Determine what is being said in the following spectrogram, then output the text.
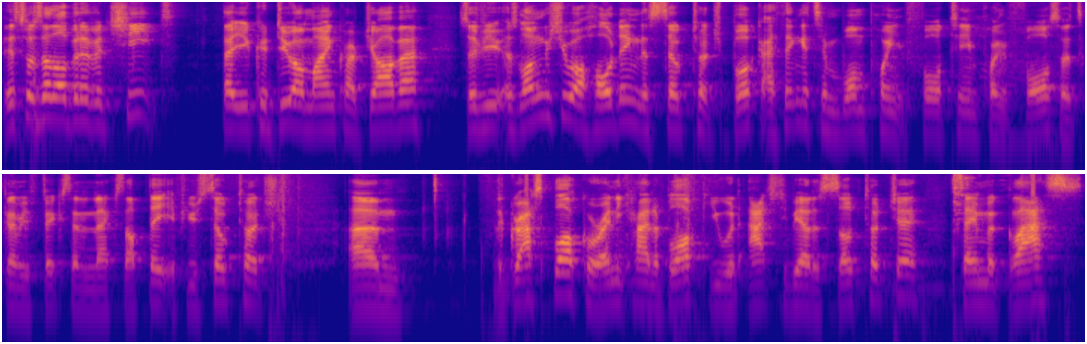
This was a little bit of a cheat that you could do on Minecraft Java. So if you, as long as you are holding the Silk Touch book, I think it's in 1.14.4, so it's going to be fixed in the next update. If you Silk Touch um, the grass block or any kind of block, you would actually be able to Silk Touch it. Same with glass.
